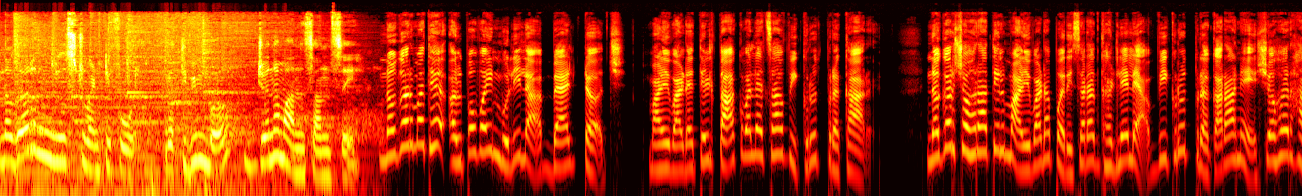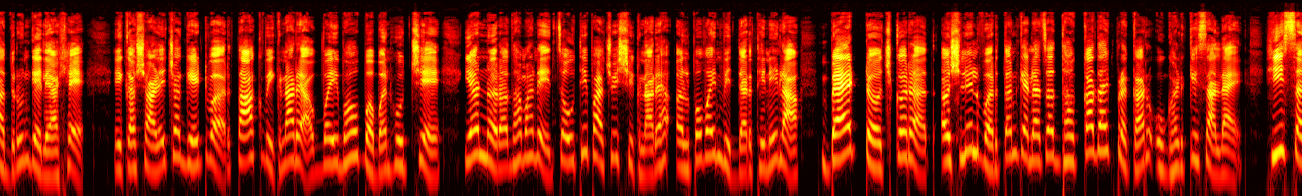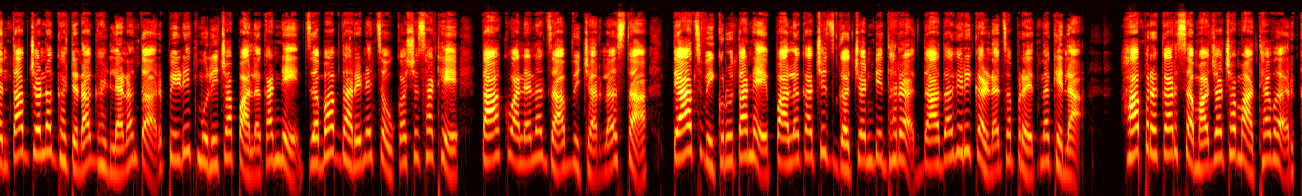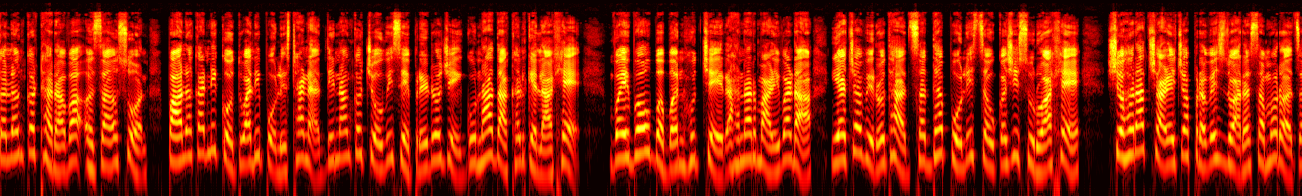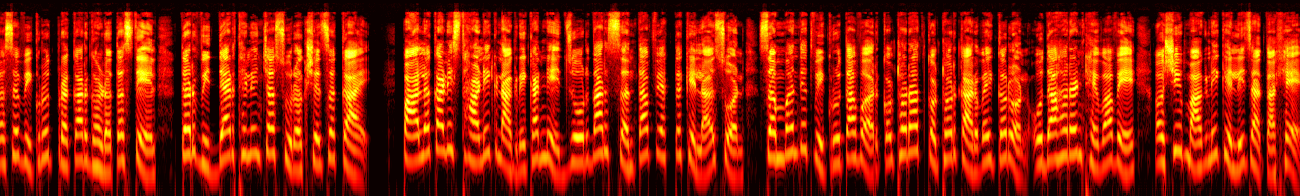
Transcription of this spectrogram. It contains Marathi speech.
नगर न्यूज ट्वेंटी फोर प्रतिबिंब जनमानसांचे. नगरमध्ये अल्पवयीन मुलीला बॅड टच माळीवाड्यातील ताकवाल्याचा विकृत प्रकार. नगर शहरातील माळीवाडा परिसरात घडलेल्या विकृत प्रकाराने शहर हादरून गेले आहे. एका शाळेच्या गेटवर ताक विकणाऱ्या वैभव बबन हुच्चे या नराधमाने चौथी पाचवी शिकणाऱ्या अल्पवयीन विद्यार्थिनीला बॅड टच करत अश्लील वर्तन केल्याचा धक्कादायक प्रकार उघडकीस आलाय. ही संतापजनक घटना घडल्यानंतर पीडित मुलीच्या पालकांनी जबाबदारीने चौकशीसाठी ताकवाल्याला जाब विचारला असता त्याच विकृताने पालकाचीच गचंडी धरत दादागिरी करण्याचा प्रयत्न केला. हा प्रकार समाजाच्या माथ्यावर कलंक ठरावा असा असून पालकांनी कोतवाली पोलीस ठाण्यात दिनांक चोवीस एप्रिल रोजी गुन्हा दाखल केला आहे. वैभव बबन हुच्चे राहणार माळीवाडा याच्या विरोधात सध्या पोलीस चौकशी सुरू आहे. शहरात शाळेच्या प्रवेशद्वारासमोरच असे विकृत प्रकार घडत असतील तर विद्यार्थिनींच्या सुरक्षेचं काय? पालक आणि स्थानिक नागरिकांनी जोरदार संताप व्यक्त केला असून संबंधित विकृतावर कठोरात कठोर कारवाई करून उदाहरण ठेवावे अशी मागणी केली जात आहे.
